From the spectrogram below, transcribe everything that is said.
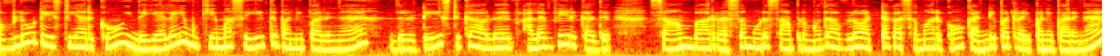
அவ்வளோ டேஸ்டியாக இருக்கும். இந்த இலையை முக்கியமாக சேர்த்து பண்ணி பாருங்கள் இதோட டேஸ்ட்டுக்கு அளவே அளவே இருக்காது. சாம்பார் ரசமோடு சாப்பிடும்போது அவ்வளோ அட்டகாசமாக இருக்கும். கண்டிப்பாக ட்ரை பண்ணி பாருங்கள்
